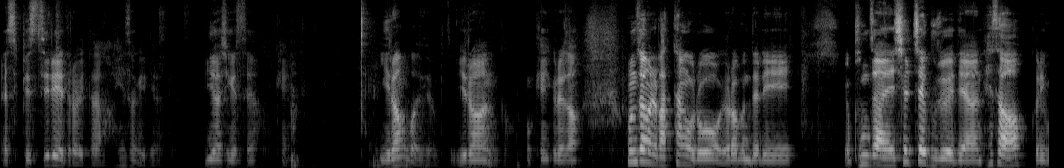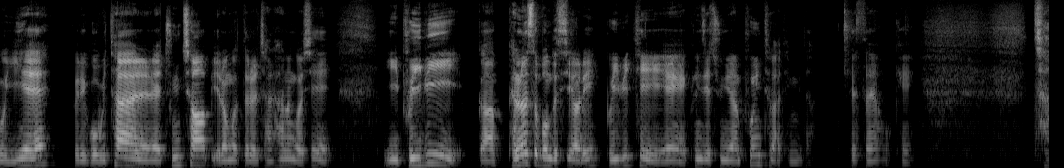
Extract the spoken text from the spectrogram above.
sp3에 들어있다 해석이 돼야 돼요. 이해하시겠어요? 오케이. 이런 거예요. 이런 거. 오케이. 그래서 혼성을 바탕으로 여러분들이 분자의 실제 구조에 대한 해석 그리고 이해 그리고 오비탈의 중첩 이런 것들을 잘 하는 것이 이 VB가 밸런스 본드 시어리 VBT의 굉장히 중요한 포인트가 됩니다. 됐어요? 오케이. 자,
